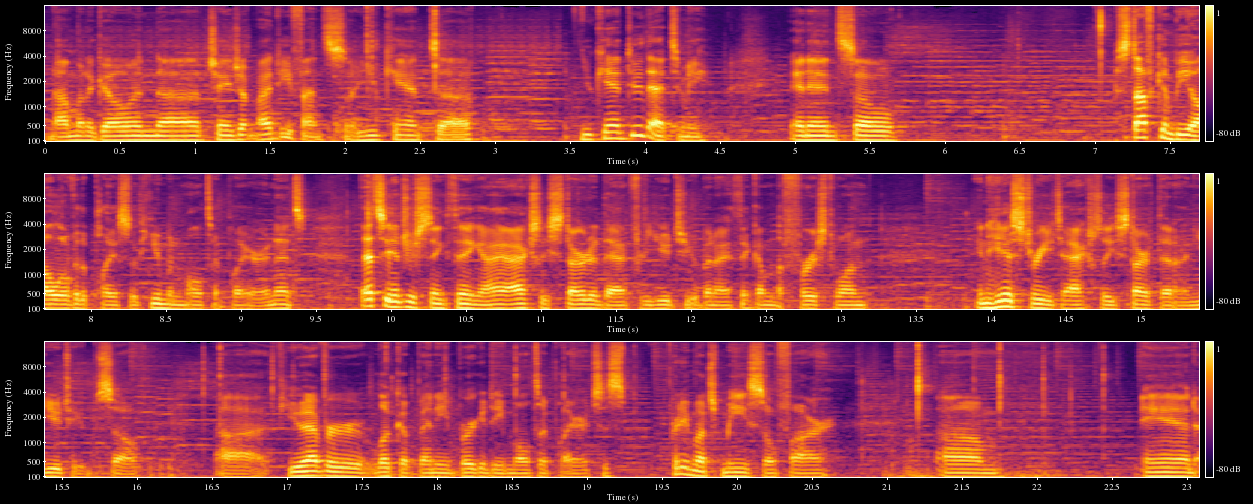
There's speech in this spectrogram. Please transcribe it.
And I'm gonna go and uh, change up my defense. So you can't uh, you can't do that to me. And then so stuff can be all over the place with human multiplayer, and that's that's the interesting thing. I actually started that for YouTube, and I think I'm the first one in history to actually start that on YouTube. So uh, if you ever look up any Brigandine multiplayer, it's just pretty much me so far. Um, and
